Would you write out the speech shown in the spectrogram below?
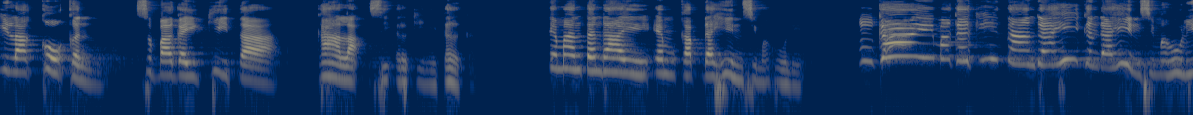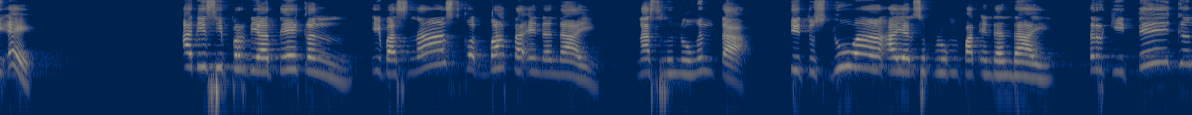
ilakoken sebagai kita kalak si erkini teken. Teman tandai emkap dahin si mahuli. Engkai maka kita dahi kendahin si mahuli eh. Adisi perdiateken ibas nas khotbah ta endandai. Nas renungan ta Titus 2 ayat 14 endandai. Terkiteken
